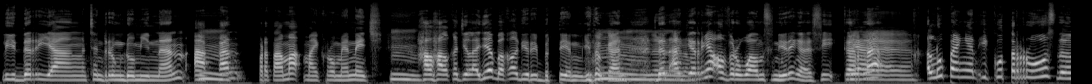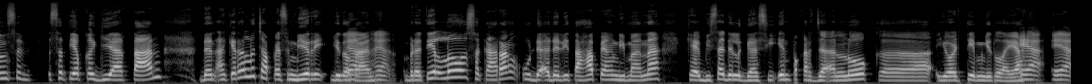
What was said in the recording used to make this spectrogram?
leader yang cenderung dominan akan pertama micromanage Hmm. hal-hal kecil aja bakal diribetin gitu kan Hmm, dan bener-bener. akhirnya overwhelm sendiri gak sih Ya, karena ya, ya. lu pengen ikut terus dalam se- setiap kegiatan dan akhirnya lu capek sendiri gitu Ya, kan ya. berarti lu sekarang udah ada di tahap yang di mana kayak bisa delegasiin pekerjaan lu ke your team gitu lah ya Iya, iya.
